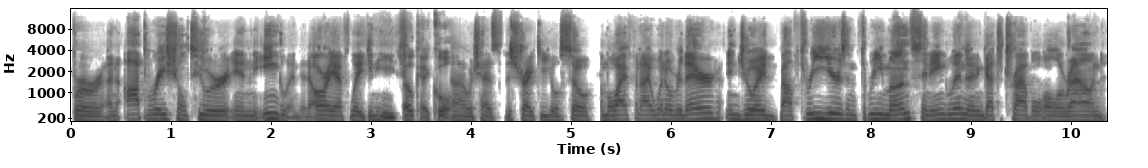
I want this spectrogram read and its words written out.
for an operational tour in England at RAF Lakenheath. Okay, cool. Uh, which has the Strike Eagle. So my wife and I went over there, enjoyed about three years and three months in England, and got to travel all around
